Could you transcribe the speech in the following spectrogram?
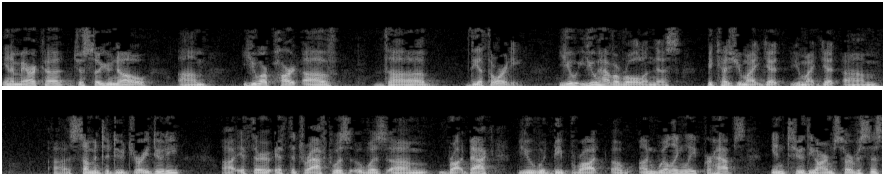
In America, just so you know, um, you are part of the the authority. You you have a role in this because you might get you might get um, uh, summoned to do jury duty. Uh, if there, if the draft was was um, brought back, you would be brought uh, unwillingly, perhaps, into the armed services.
